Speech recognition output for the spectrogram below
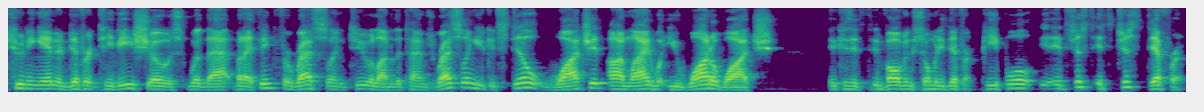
tuning in in different TV shows with that. But I think for wrestling too, a lot of the times, wrestling you could still watch it online, what you want to watch, because it's involving so many different people. It's just it's just different.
